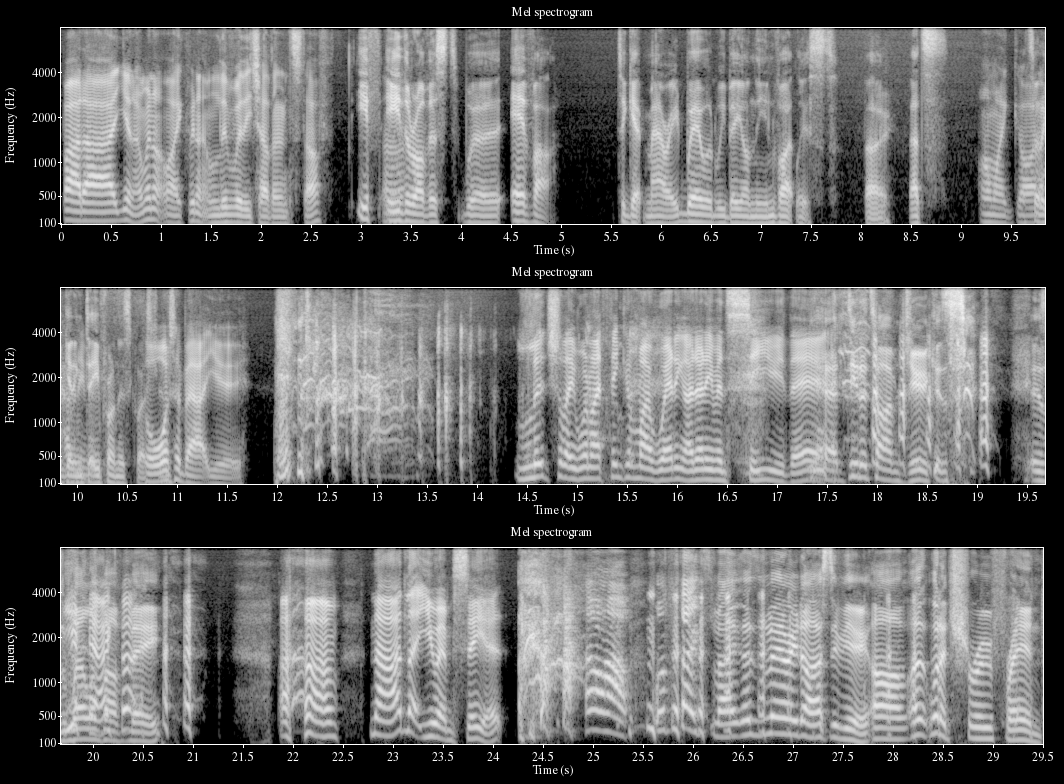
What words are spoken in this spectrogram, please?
But uh, you know, we're not like we don't live with each other and stuff. If Uh-huh. either of us were ever to get married, where would we be on the invite list? Though that's Oh my god! sort of getting deeper on this question. Thought about you. Literally, when I think of my wedding, I don't even see you there. yeah, dinner time Duke is is Yeah, well above me. Um, no, I'd let you MC it. Oh, well, thanks, mate. That's very nice of you. Oh, what a true friend.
